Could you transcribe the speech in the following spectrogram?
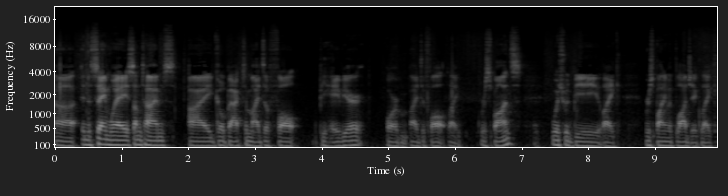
Uh, in the same way sometimes i go back to my default behavior or my default like response which would be like responding with logic like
